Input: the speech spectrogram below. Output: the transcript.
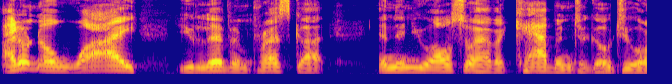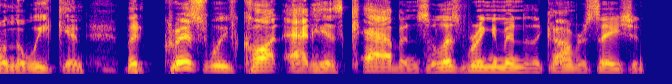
I don't know why you live in Prescott and then you also have a cabin to go to on the weekend. But Chris, we've caught at his cabin, so let's bring him into the conversation.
